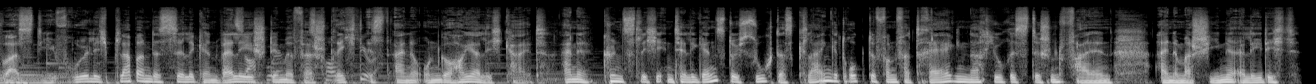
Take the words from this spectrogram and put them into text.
Was die fröhlich plappernde Silicon Valley Stimme verspricht, ist eine Ungeheuerlichkeit. Eine künstliche Intelligenz durchsucht das Kleingedruckte von Verträgen nach juristischen Fallen. Eine Maschine erledigt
